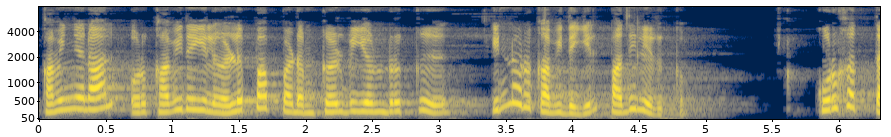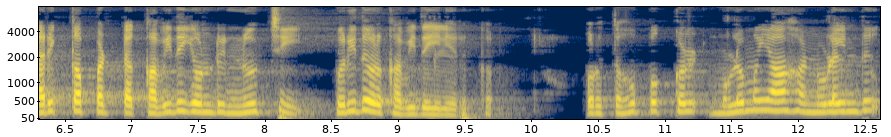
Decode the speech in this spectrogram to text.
கவிஞரால் ஒரு கவிதையில் எழுப்பப்படும் கேள்வியொன்றுக்கு இன்னொரு கவிதையில் பதில் இருக்கும். குறுகத் தரிக்கப்பட்ட கவிதையொன்றின் நீட்சி பெரிதொரு கவிதையில் இருக்கும். ஒரு தொகுப்புக்குள் முழுமையாக நுழைந்து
